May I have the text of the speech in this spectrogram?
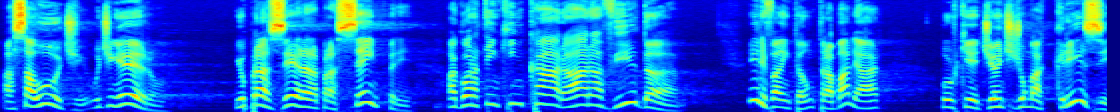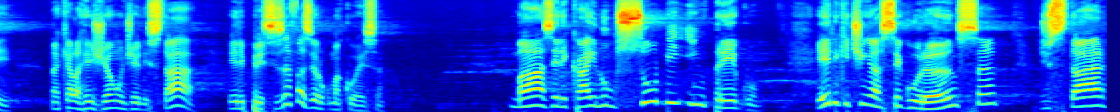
a saúde, o dinheiro e o prazer era para sempre, agora tem que encarar a vida. Ele vai então trabalhar, porque diante de uma crise naquela região onde ele está, ele precisa fazer alguma coisa mas ele cai num subemprego. Ele que tinha a segurança de estar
